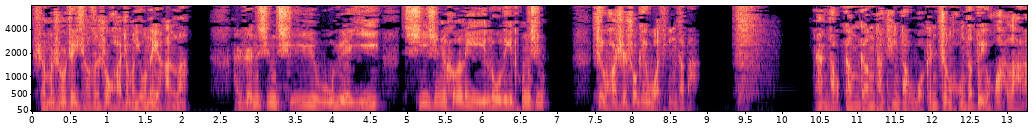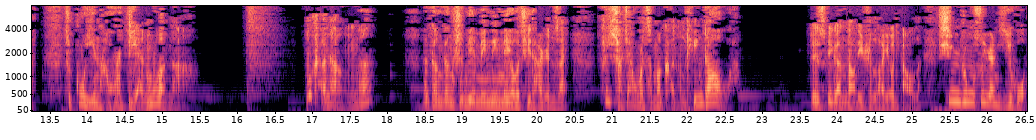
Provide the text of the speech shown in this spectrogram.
什么时候这小子说话这么有内涵了？还人心齐，五岳移，齐心合力，戮力同心。这话是说给我听的吧？难道刚刚他听到我跟郑红的对话了，就故意拿话点我呢？不可能啊！那刚刚身边明明没有其他人在，这小家伙怎么可能听到啊？这崔干到底是老油条了，心中虽然疑惑，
